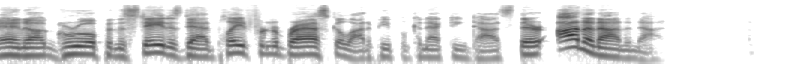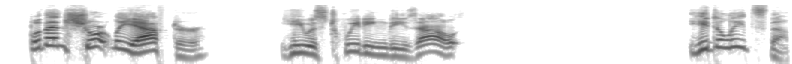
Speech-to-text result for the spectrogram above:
and uh, grew up in the state. His dad played for Nebraska. A lot of people connecting dots there. On and on and on. But then shortly after he was tweeting these out, he deletes them.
